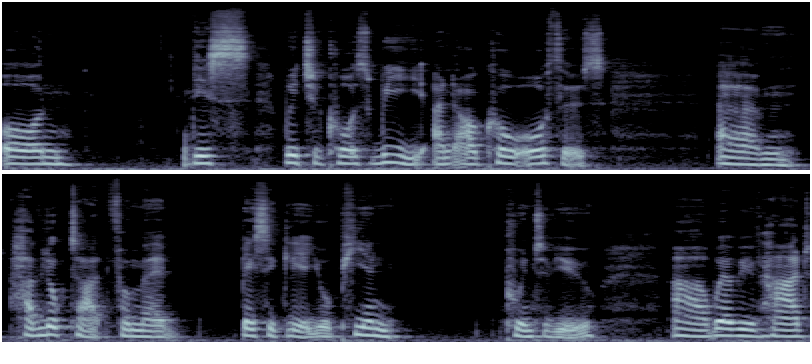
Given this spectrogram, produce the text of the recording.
on this, which of course we and our co-authors um, have looked at from a basically a European point of view, uh, where we've had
